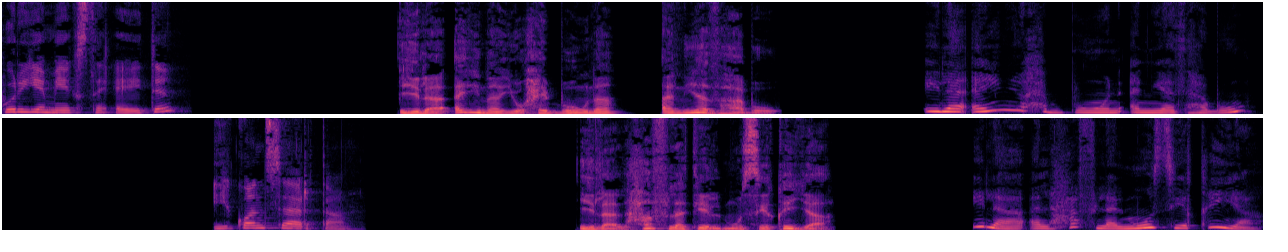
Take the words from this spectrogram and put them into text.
Jie mėgsta eiti إلى أين يحبون أن يذهبوا؟ إلى أين يحبون أن يذهبوا؟ koncertą إلى الحفلة الموسيقية. إلى الحفلة الموسيقية.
